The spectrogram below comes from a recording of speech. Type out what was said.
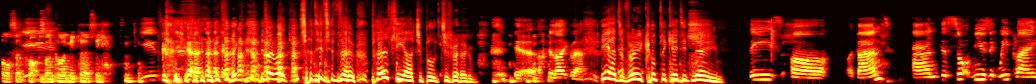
also you, pops on calling me Percy. You, yeah. it's like, wait, so this is no Percy Archibald Jerome. Yeah, I like that. He has a very complicated name. These are my band, and the sort of music we play.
